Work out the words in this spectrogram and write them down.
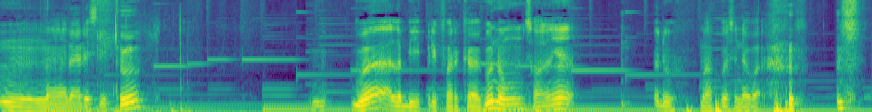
nah dari situ gue lebih prefer ke gunung soalnya aduh maaf gue sendawa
